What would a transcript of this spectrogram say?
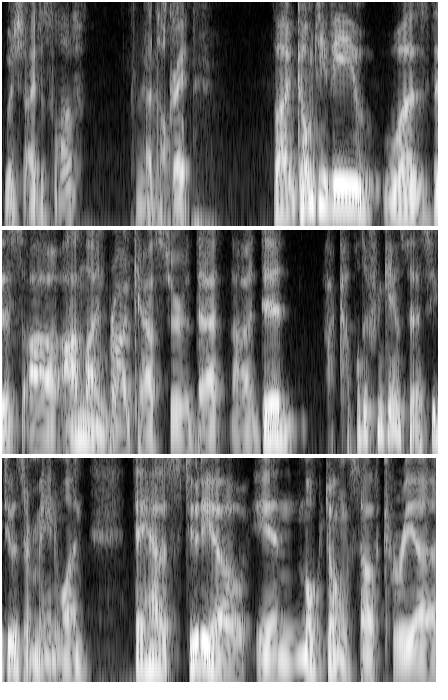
which I just love. I think That's awesome. But Gom TV was this uh, online broadcaster that uh, did a couple different games, but SC2 is their main one. They had a studio in Mokdong, South Korea,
